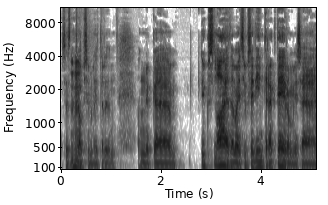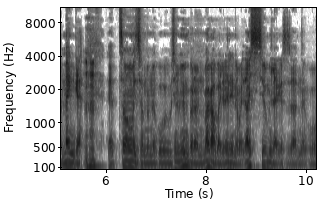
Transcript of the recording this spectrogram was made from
sest mm -hmm. Job Simulator on, on niisugune üks lahedamaid siukseid interakteerumise mänge mm, -hmm. et samamoodi sul on nagu sinu ümber on väga palju erinevaid asju, millega sa saad nagu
